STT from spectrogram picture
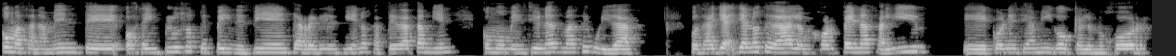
coma sanamente, o sea, incluso te peines bien, te arregles bien, o sea, te da también, como mencionas, más seguridad. O sea, ya, ya no te da a lo mejor pena salir eh, con ese amigo que a lo mejor,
